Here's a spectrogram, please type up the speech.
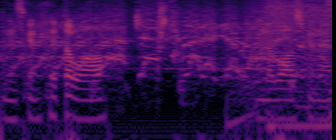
and it's going to hit the wall, and the wall's going to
